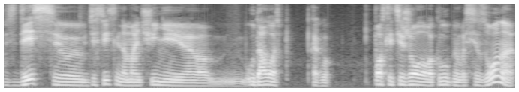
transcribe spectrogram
здесь э, действительно Манчини э, удалось как бы после тяжелого клубного сезона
